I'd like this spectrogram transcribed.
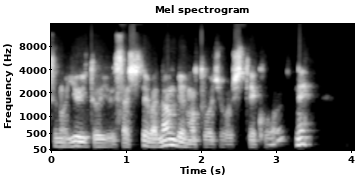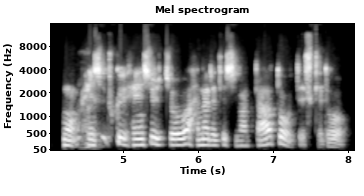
その、ゆいという冊子では何遍も登場して、こう、ね、もう編集、副編集長は離れてしまった後ですけど、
